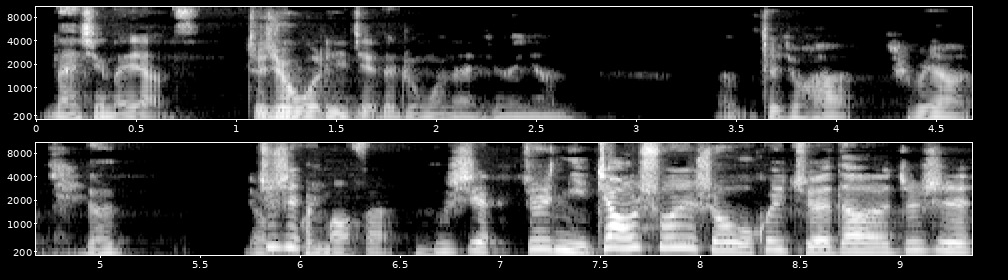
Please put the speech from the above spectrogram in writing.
男性的样子，这就是我理解的中国男性的样子。嗯，这句话是不是要要要就是会冒犯？嗯不是，就是你这样说的时候，我会觉得就是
